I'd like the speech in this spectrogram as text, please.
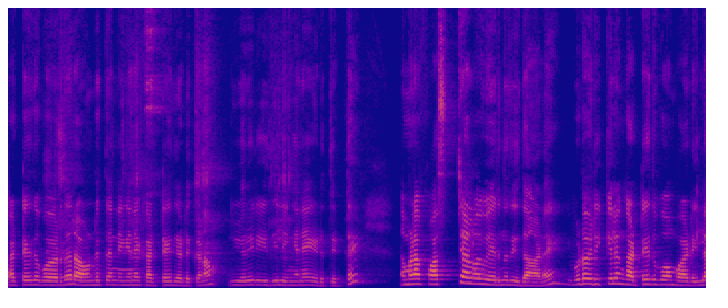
കട്ട് ചെയ്ത് പോയത് റൗണ്ടിൽ തന്നെ ഇങ്ങനെ കട്ട് ചെയ്തെടുക്കണം. ഈ ഒരു രീതിയിൽ ഇങ്ങനെ എടുത്തിട്ട് നമ്മളെ ഫസ്റ്റ് അളവ് വരുന്നത് ഇതാണ്. ഇവിടെ ഒരിക്കലും കട്ട് ചെയ്ത് പോകാൻ പാടില്ല.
